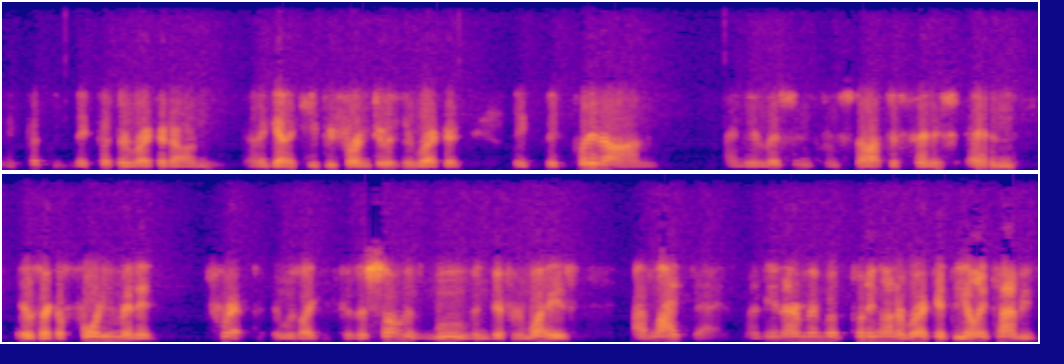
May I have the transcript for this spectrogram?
they put they put the record on, and again I keep referring to it as the record. They they put it on, and they listened from start to finish, and it was like a 40 minute trip. It was like because the songs move in different ways. I like that. I mean, I remember putting on a record. The only time you'd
